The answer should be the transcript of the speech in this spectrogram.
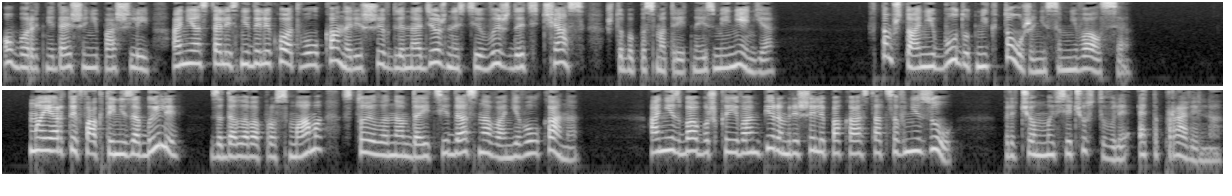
Оборотни дальше не пошли. Они остались недалеко от вулкана, решив для надежности выждать час, чтобы посмотреть на изменения. В том, что они будут, никто уже не сомневался. «Мои артефакты не забыли?» — задала вопрос мама, стоило нам дойти до основания вулкана. Они с бабушкой и вампиром решили пока остаться внизу, причем мы все чувствовали, это правильно.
